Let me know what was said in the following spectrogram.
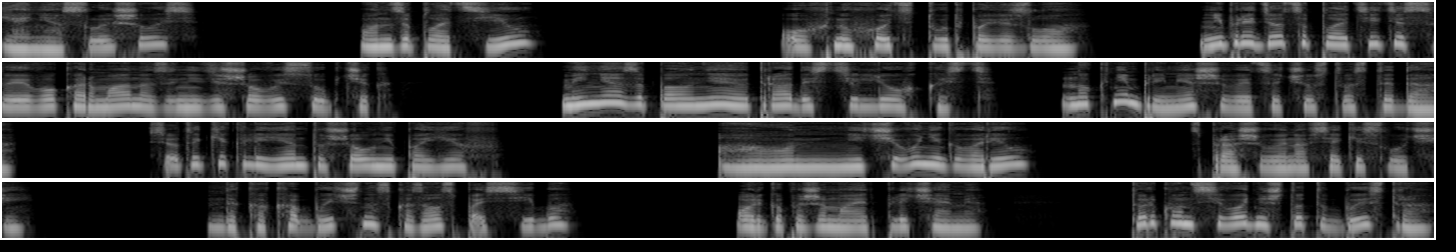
Я не ослышалась? Он заплатил? Ох, ну хоть тут повезло. Не придется платить из своего кармана за недешевый супчик. Меня заполняют радость и легкость, но к ним примешивается чувство стыда. все таки клиент ушел не поев. А он ничего не говорил? Спрашиваю на всякий случай. Да как обычно, сказал спасибо. Ольга пожимает плечами. Только он сегодня что-то быстро.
